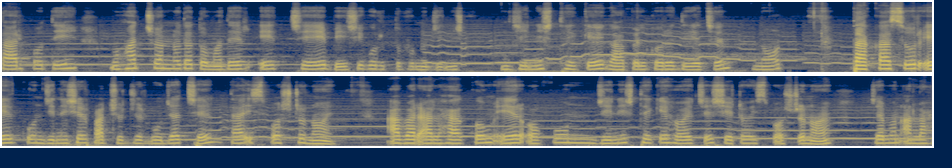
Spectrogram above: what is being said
তার প্রতি মহাচ্ছন্নতা তোমাদের এর চেয়ে বেশি গুরুত্বপূর্ণ জিনিস জিনিস থেকে গাফেল করে দিয়েছেন নোট, তাকাসুর এর কোন জিনিসের প্রাচুর্য বোঝাচ্ছে তা স্পষ্ট নয়, আবার আল এর অকোন জিনিস থেকে হয়েছে সেটাও স্পষ্ট নয়। যেমন আল্লাহ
